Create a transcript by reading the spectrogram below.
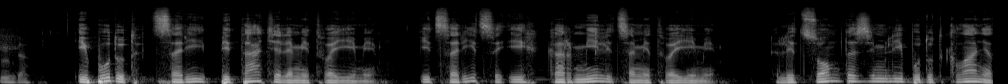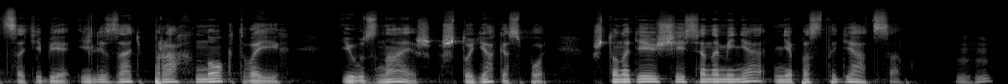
Да. «И будут цари питателями твоими, и царицы их кормилицами твоими. Лицом до земли будут кланяться тебе и лизать прах ног твоих, и узнаешь, что я Господь, что надеющиеся на меня не постыдятся». Угу.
